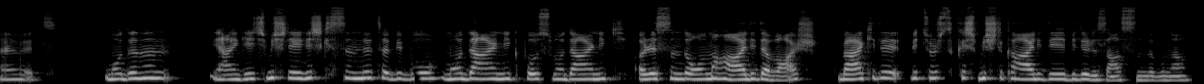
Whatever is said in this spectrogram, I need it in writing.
Evet. Modanın yani geçmişle ilişkisinde tabii bu modernlik, postmodernlik arasında olma hali de var. Belki de bir tür sıkışmışlık hali diyebiliriz aslında buna.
